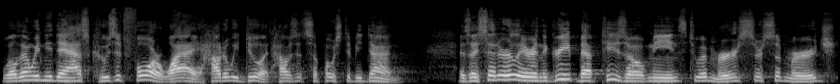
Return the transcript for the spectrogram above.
Well, then we need to ask who's it for? Why? How do we do it? How is it supposed to be done? As I said earlier, in the Greek, baptizo means to immerse or submerge.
